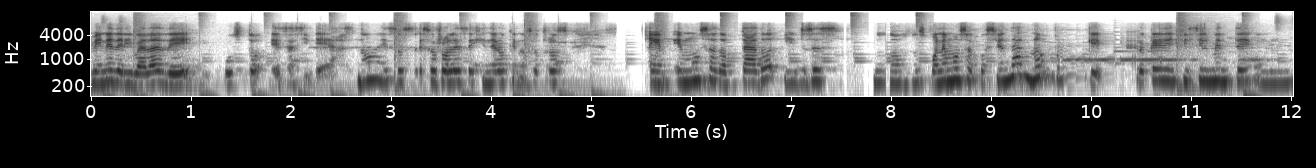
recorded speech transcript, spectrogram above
viene derivada de justo esas ideas, ¿no? Esos, esos roles de género que nosotros hemos adoptado y entonces nos, ponemos a cuestionar, ¿no? Porque creo que difícilmente un,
